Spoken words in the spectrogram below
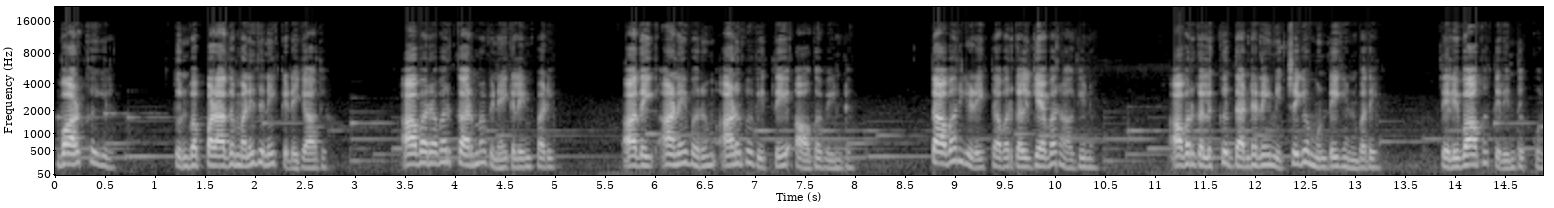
வாழ்க்கையில் துன்பப்படாத மனிதனே கிடையாது. அவரவர் கர்ம வினைகளின்படி. அதை அனைவரும் அனுபவித்தே ஆக வேண்டும். தவறு இழைத்தவர்கள் எவராகினும். அவர்களுக்கு தண்டனை நிச்சயம் உண்டு என்பதை தெளிவாக தெரிந்து கொள்.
